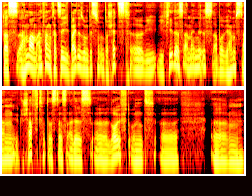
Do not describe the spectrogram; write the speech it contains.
das haben wir am Anfang tatsächlich beide so ein bisschen unterschätzt, äh, wie, wie viel das am Ende ist, aber wir haben es dann geschafft, dass das alles äh, läuft und äh, ähm,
